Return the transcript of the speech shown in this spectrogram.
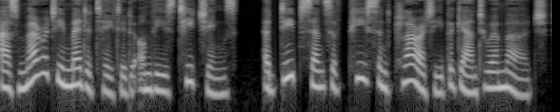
As Maruti meditated on these teachings, a deep sense of peace and clarity began to emerge.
